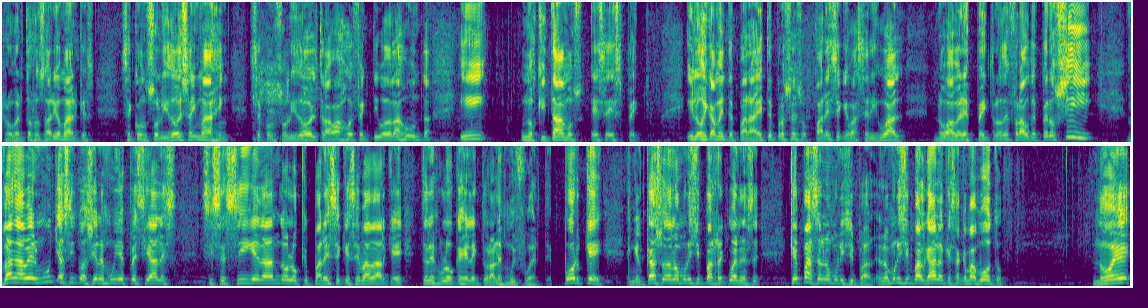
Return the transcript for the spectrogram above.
Roberto Rosario Márquez, se consolidó esa imagen, se consolidó el trabajo efectivo de la Junta y nos quitamos ese espectro. Y lógicamente para este proceso parece que va a ser igual, no va a haber espectro de fraude, pero sí van a haber muchas situaciones muy especiales si se sigue dando lo que parece que se va a dar, que es tres bloques electorales muy fuertes. ¿Por qué? En el caso de lo municipal, recuérdense, ¿qué pasa en lo municipal? En lo municipal gana el que saque más votos. No es,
